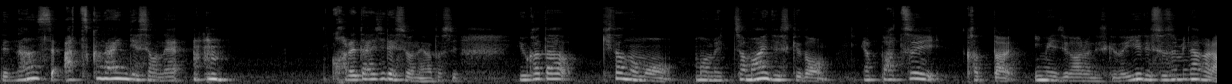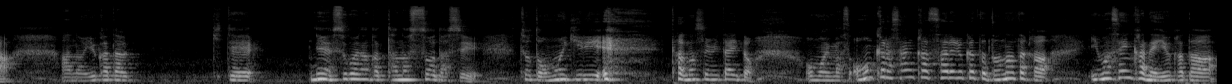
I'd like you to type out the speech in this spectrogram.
でなんせ暑くないんですよね。これ大事ですよね私。浴衣着たのも、まあ、めっちゃ前ですけどやっぱ暑いかったイメージがあるんですけど家で涼みながらあの浴衣着てねすごいなんか楽しそうだしちょっと思い切り 楽しみたいと思います。オンから参加される方どなたかいませんかね？浴衣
